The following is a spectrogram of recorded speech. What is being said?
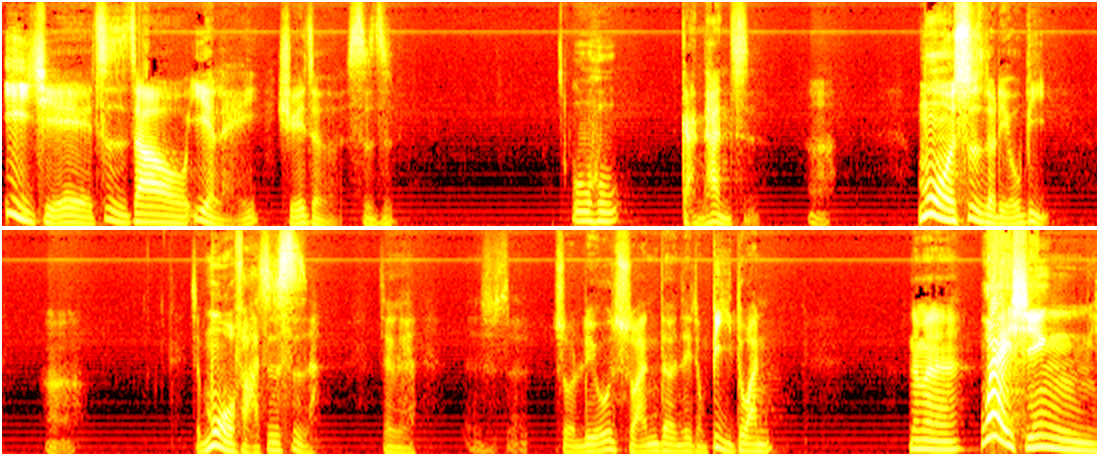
亦且自遭业累，学者思之。呜呼，感叹词啊！末世的流弊啊，这末法之事啊，这个所流传的那种弊端。那么呢，外形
